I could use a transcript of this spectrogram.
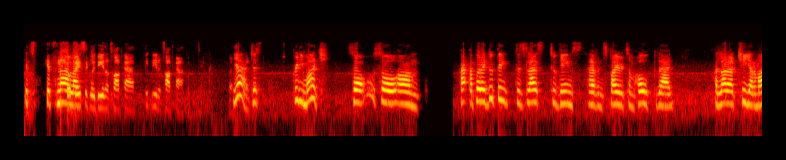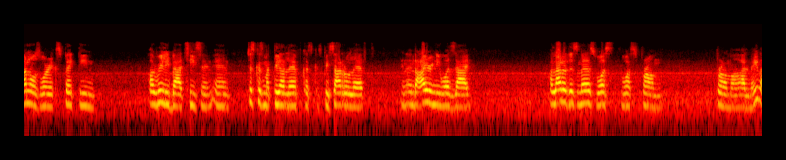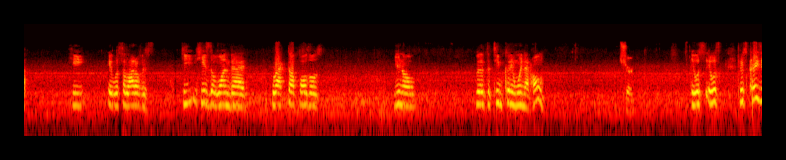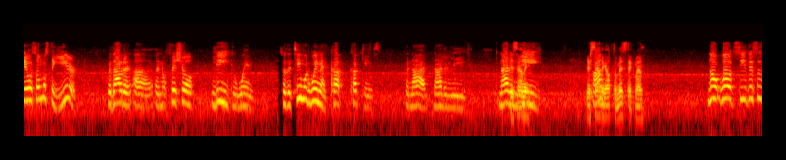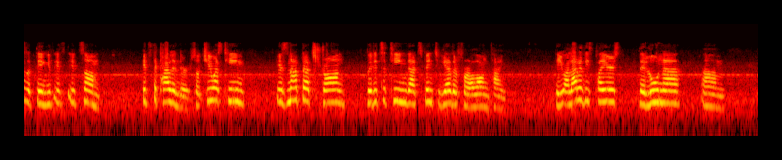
it's it's not So like basically, be in the top half, be be in the top half of the team. That's- Yeah, that's just- pretty much. So so um, I, but I do think this last two games have inspired some hope that a lot of Chillarmanos were expecting a really bad season, and just because Matia left, because Pizarro left, and, and the irony was that a lot of this mess was was from from uh, Almeyda. he it was a lot of his. He he's the one that racked up all those. You know, that the team couldn't win at home. Sure. It was it was it was crazy. It was almost a year without a, uh, an official league win. So the team would win at cup cup games, but not not in league, not You're in sounding- league. You're sounding Huh? optimistic, man. No, well, see, this is the thing. It, it's it's um, it's the calendar. So Chivas team is not that strong, but it's a team that's been together for a long time. They, a lot of these players, the Luna, um,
